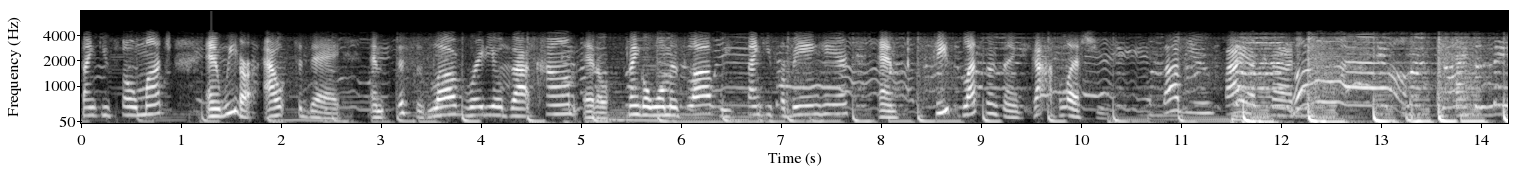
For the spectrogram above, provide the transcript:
thank you so much. And we are out today. And this is loveradio.com and a single woman's love. We thank you for being here. And peace, blessings, and God bless you. Love you. Bye, everybody. Much fiction,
